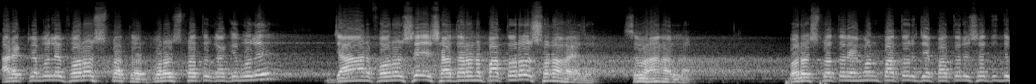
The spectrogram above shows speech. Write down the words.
আরেকটা বলে ফরস পাথর। ফরস পাথর কাকে বলে? যার ফরসে সাধারণ পাথরও সোনা হয়ে যায়। সুহান আল্লাহ বরস পাথর এমন পাথর যে পাথরের সাথে যদি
